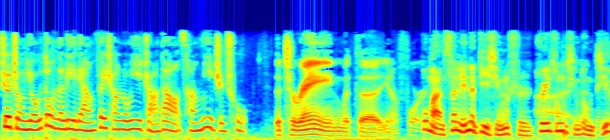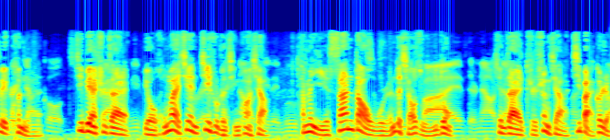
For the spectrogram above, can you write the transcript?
这种游动的力量非常容易找到藏匿之处。布满森林的地形使追踪行动极为困难，即便是在有红外线技术的情况下，他们以三到五人的小组移动，现在只剩下几百个人。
